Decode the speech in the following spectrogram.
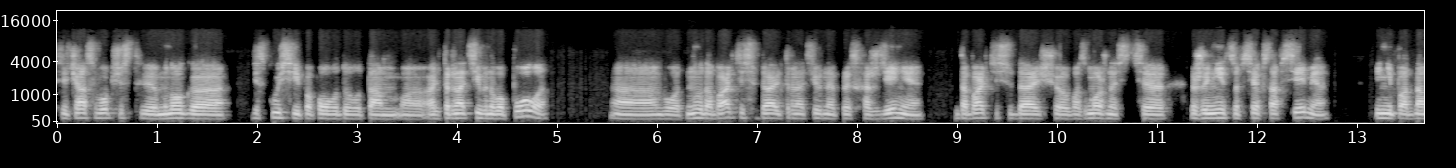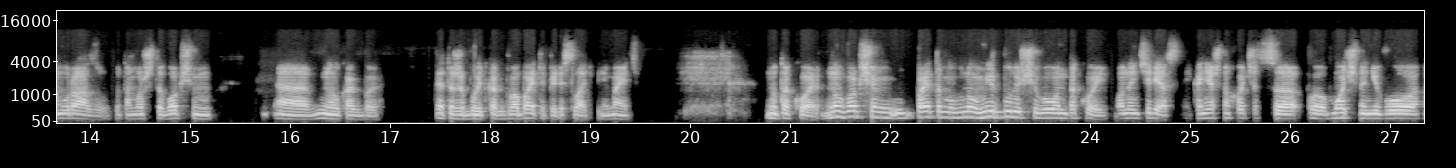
сейчас в обществе много дискуссий по поводу там э, альтернативного пола, а, вот, ну, добавьте сюда альтернативное происхождение, добавьте сюда еще возможность э, жениться всех со всеми и не по одному разу, потому что, в общем, э, ну, как бы, это же будет как два байта переслать, понимаете? Ну, такое. Ну, в общем, поэтому, ну, мир будущего, он такой, он интересный. Конечно, хочется э, мощь на него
